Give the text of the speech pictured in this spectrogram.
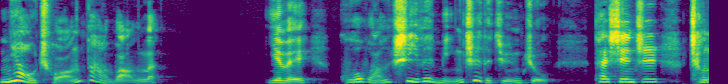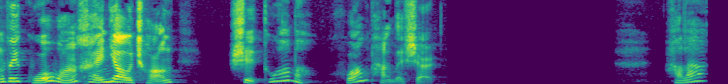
尿床大王了。因为国王是一位明智的君主，他深知成为国王还尿床是多么荒唐的事儿。好啦，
